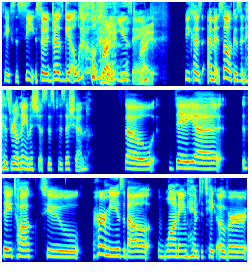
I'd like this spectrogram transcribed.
takes his seat, so it does get a little Right. confusing, Right. Because Emet-Selch isn't his real name; it's just his position. So they uh they talk to Hermes about wanting him to take over,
